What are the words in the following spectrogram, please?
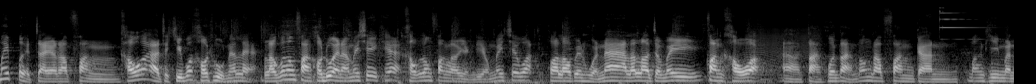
ไม่เปิดใจรับฟังเขาก็อาจจะคิดว่าเขาถูกนั่นแหละ เราก็ต้องฟังเขาด้วยนะ ไม่ใช่แค่เขาต้องฟังเราอย่างเดียว ไม่ใช่ว่า พอเราเป็นหัวหน้าแล้วเราจะไม่ฟังเขาอะอ่าต่างคนต่างต้องรับฟังกัน บางทีมัน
